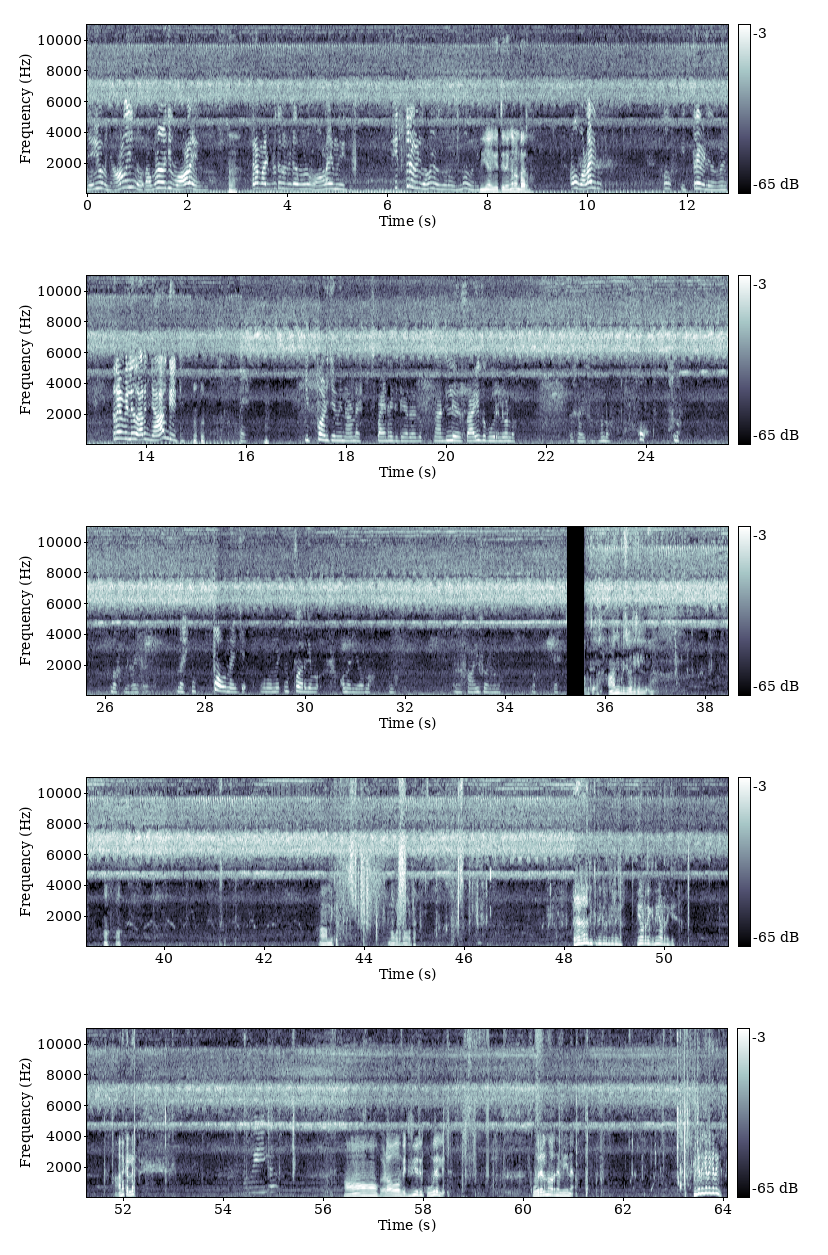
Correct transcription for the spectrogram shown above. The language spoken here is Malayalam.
ദൈവം ഞാൻ നമ്മളെ വാളയായിരുന്നു. ഇത്ര കണ്ടിട്ട് നമ്മൾ വാളയെന്ന് കരുതി ഇത്ര ഒരു തോന്നുന്നു നീ അകറ്റിയത് എങ്ങനെ ഉണ്ടായിരുന്നു? ഓ വളരെ ഓ ഇത്ര വലുതാണ് ഇത്ര വലിയ സാധനം ഞാൻ കയറ്റി ഇപ്പൊ അടിച്ച മീനാണല്ലേ സ്പൈഡർ കിട്ടിയ അതായത് നല്ല സൈസ് കൂരൽ കണ്ടോ? സൈസ് കണ്ടോ? ഓ കണ്ടോ? സൈസ് ഇപ്പൊ ഒന്ന് അടിച്ചേ ഒന്ന് ഇപ്പൊ എറിഞ്ഞപ്പോ ഒന്നടിക്കുക കണ്ടോ സൈസ് കണ്ടോ ഏ. അതൊക്കെ ആഞ്ഞു പിടിച്ച് വലിക്കില്ലേ? ആ നിൽക്കട്ടെ നോക്കട്ടെ നോക്കട്ടെ. എടാ, നിക്ക് നിക്ക് നിക്ക് നിക്ക്. നീ അവിടെ നിക്ക് നീ അവിടെ നിക്ക്. അനക്കല്ലേ? ആ എടോ വലിയൊരു കൂരൽ. കൂരൽ എന്ന് പറഞ്ഞ മീനാ. നിക്ക് നിക്ക് നിക്ക് നിക്ക്.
